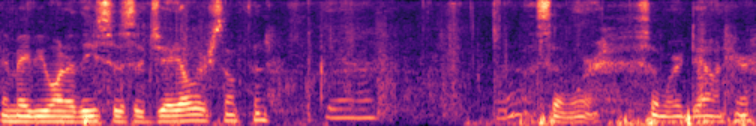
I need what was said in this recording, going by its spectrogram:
And maybe one of these is a jail or something? Yeah. Uh, somewhere, somewhere down here.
